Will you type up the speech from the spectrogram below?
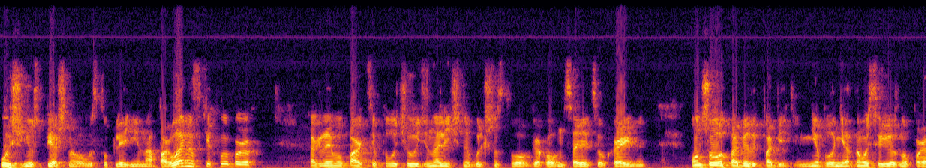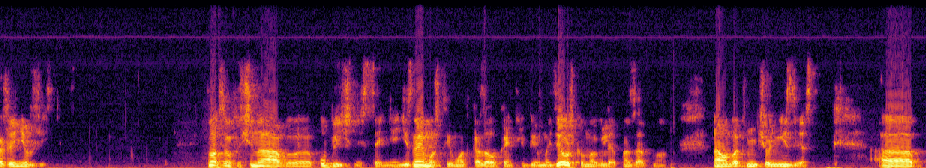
очень успешного выступления на парламентских выборах, когда его партия получила единоличное большинство в Верховном Совете Украины, он шел от победы к победе. Не было ни одного серьезного поражения в жизни. Ну, во всяком случае, на э, публичной сцене. Я не знаю, может, ему отказала какая-нибудь любимая девушка много лет назад, но нам об этом ничего не известно. А,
